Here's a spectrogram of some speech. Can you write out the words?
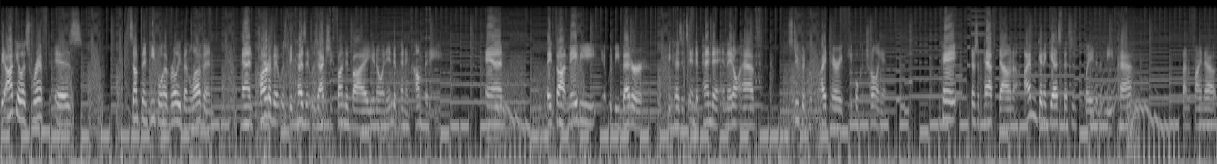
The Oculus Rift is something people have really been loving, and part of it was because it was actually funded by, you know, an independent company. And they thought maybe it would be better because it's independent and they don't have stupid proprietary people controlling it. Okay, there's a path down. I'm gonna guess this is the way to the beat path. Time to find out.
